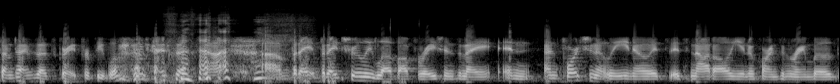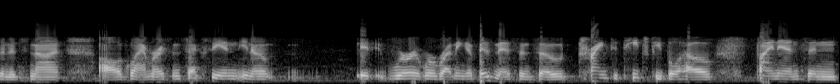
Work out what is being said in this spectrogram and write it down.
sometimes that's great for people, sometimes that's not. um, but I but I truly love operations, and I and unfortunately, you know, it's it's not all unicorns and rainbows, and it's not all glamorous and sexy, and you know it, we're we're running a business, and so trying to teach people how finance and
